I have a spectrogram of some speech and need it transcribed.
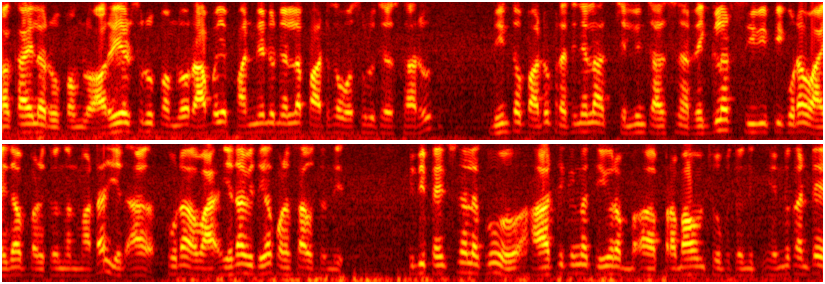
బకాయిల రూపంలో అరియర్స్ రూపంలో రాబోయే పన్నెండు నెలల పాటుగా వసూలు చేస్తారు. దీంతో పాటు ప్రతి నెల చెల్లించాల్సిన రెగ్యులర్ సివిపి కూడా వాయిదా పడుతుందన్నమాట. యథా కూడా యథావిధిగా కొనసాగుతుంది. ఇది పెన్షనర్లకు ఆర్థికంగా తీవ్ర ప్రభావం చూపుతుంది. ఎందుకంటే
